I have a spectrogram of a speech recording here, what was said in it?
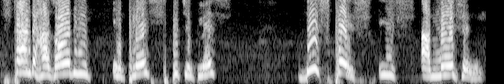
stand has already been in place, put in place. This space is amazing.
